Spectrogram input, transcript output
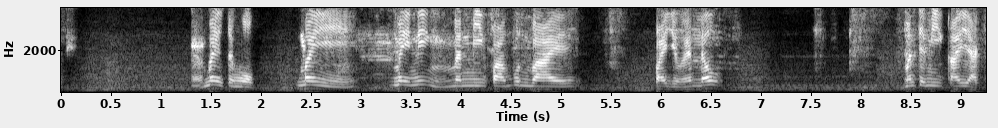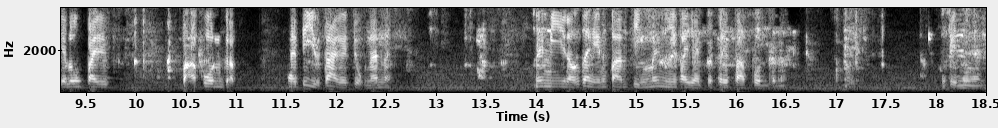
บ ไม่สงบไม่ไม่นิ่ง มันมีความวุ่นวายไปอยู่นั้นแล้ว มันจะมีใครอยากจะลงไปปะปนกับไอ้ที่อยู่ใต้กระจกนั้นน่ะ ไม่มีเราต้องเห็นความจริง ไม่มีใครอยากจะไปปะปนกันนะเป็นอย่างนั้น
